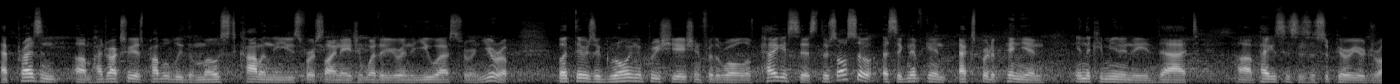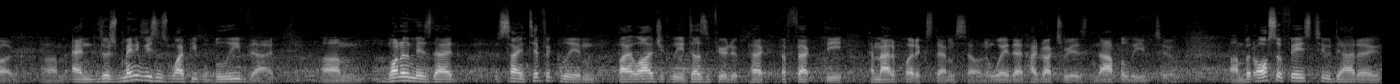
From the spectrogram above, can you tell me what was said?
at present, um, is probably the most commonly used first line agent, whether you're in the US or in Europe. But there's a growing appreciation for the role of Pegasys. There's also a significant expert opinion in the community that uh, Pegasys is a superior drug. Um, and there's many reasons why people believe that. Um, one of them is that scientifically and biologically it does appear to affect the hematopoietic stem cell in a way that hydroxyurea is not believed to. Um, but also phase two data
